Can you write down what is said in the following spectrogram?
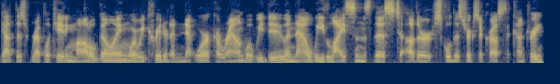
got this replicating model going where we created a network around what we do. And now we license this to other school districts across the country.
